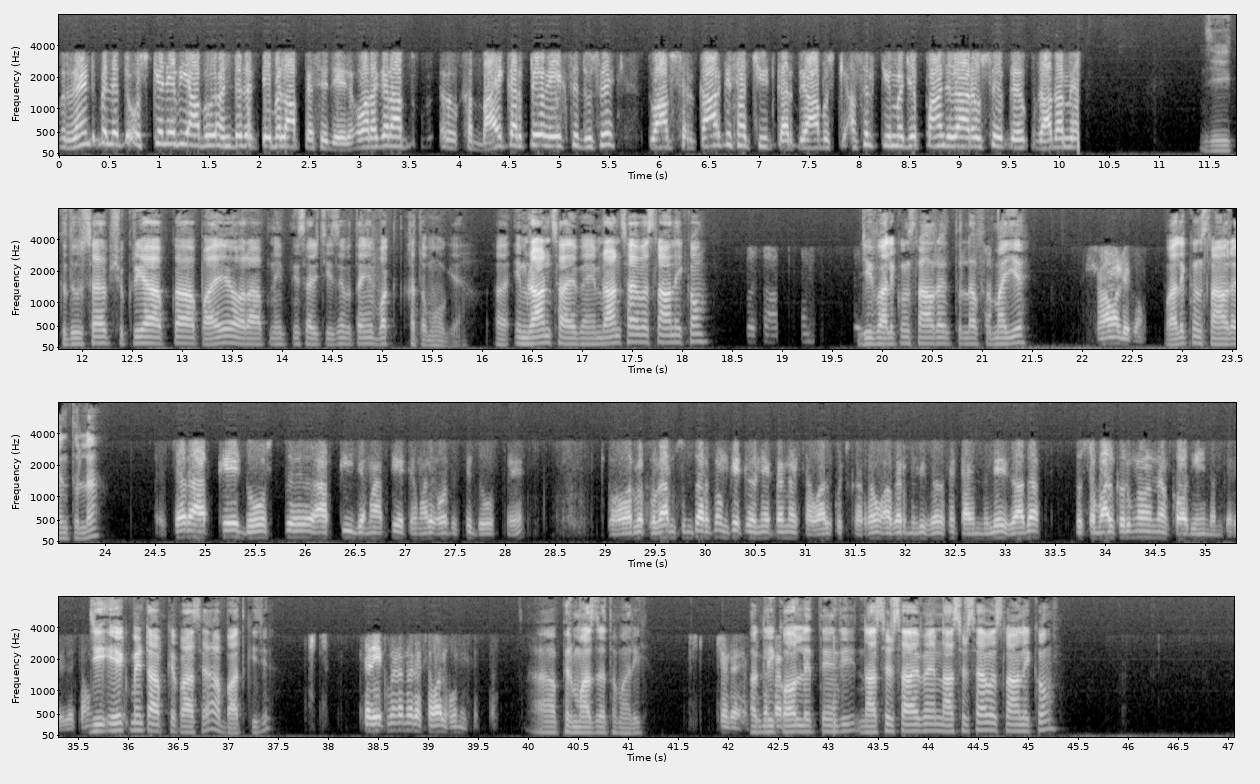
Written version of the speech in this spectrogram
رینٹ پہ لیتے ہو اس کے لیے بھی آپ انڈر دا ٹیبل آپ پیسے دے رہے ہو۔ اور اگر آپ بائی کرتے ہو ایک سے دوسرے تو آپ سرکار کے ساتھ چیٹ کرتے ہو۔ آپ اس کی اصل قیمت جو پانچ ہزار ہے اس سے زیادہ میں جی قدور صاحب شکریہ آپ کا آپ آئے اور آپ نے اتنی ساری چیزیں بتائیں۔ وقت ختم ہو گیا۔ عمران صاحب ہیں۔ عمران صاحب السلام علیکم۔ جی وعلیکم السلام ورحمۃ اللہ۔ فرمائیے۔ السلام علیکم۔ وعلیکم السلام ورحمۃ اللہ۔ سر آپ کے دوست آپ کی جماعت کے ایک ہمارے بہت اچھے دوست ہیں۔ اور میں پروگرام سنتا رہتا ہوں ان کے کہنے پہ میں سوال کچھ کر رہا ہوں۔ اگر مجھے ذرا سے ٹائم ملے زیادہ تو سوال کروں گا میں کال یہیں بند کر دیتا ہوں۔ جی ایک منٹ آپ کے پاس ہے آپ بات کیجیے۔ سر ایک منٹ میرا سوال ہو نہیں سکتا۔ پھر معذرت ہماری۔ چلے اگلی کال لیتے ہیں۔ جی ناصر صاحب ہیں۔ ناصر صاحب السلام علیکم۔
